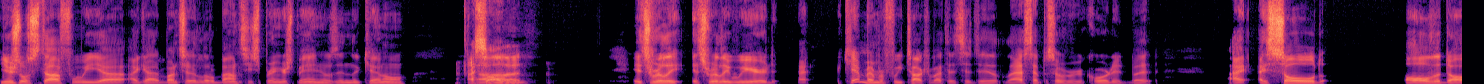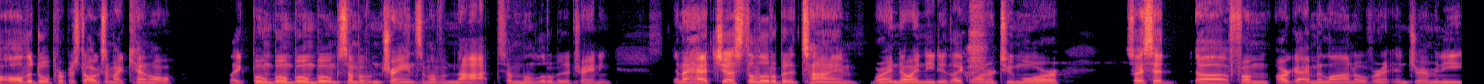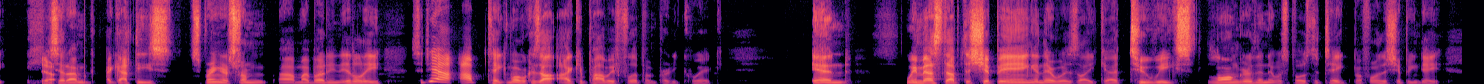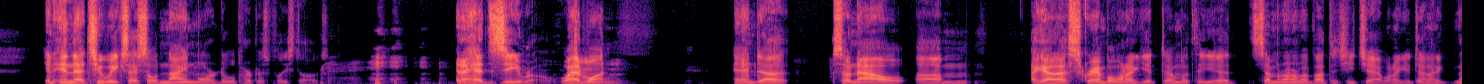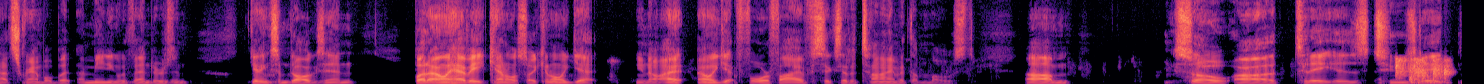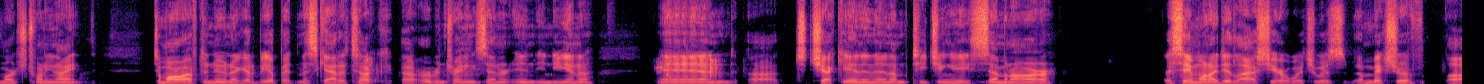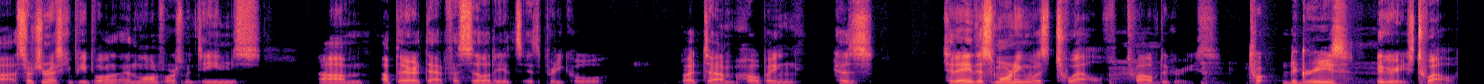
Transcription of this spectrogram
usual stuff. We uh, I got a bunch of little bouncy Springer Spaniels in the kennel. I saw um, that. It's really it's really weird. I, I can't remember if we talked about this at the last episode we recorded, but I I sold all the dog all the dual purpose dogs in my kennel, like boom boom boom boom. Some of them trained, some of them not. Some a little bit of training, and I had just a little bit of time where I know I needed like one or two more. So I said uh, from our guy Milan over in Germany, he yep. said I'm I got these springers from uh, my buddy in Italy. I said yeah, I'll take them over because I could probably flip them pretty quick, and we messed up the shipping and there was like uh, two weeks longer than it was supposed to take before the shipping date. And in that two weeks i sold nine more dual purpose police dogs. And i had zero. Well i had one. And uh, so now um, i gotta scramble when i get done with the uh, seminar. I'm about to teach at when i get done. I not scramble but i'm meeting with vendors and getting some dogs in. But i only have eight kennels so i can only get you know, I, I only get four, five, six at a time at the most. Um, so uh, today is Tuesday, March 29th. Tomorrow afternoon, I got to be up at Muscatatuck uh, Urban Training Center in Indiana and uh, to check in. And then I'm teaching a seminar, the same one I did last year, which was a mixture of uh, search and rescue people and law enforcement teams um, up there at that facility. It's it's pretty cool but um, hoping because today this morning was 12 12 degrees. Tw- degrees? Degrees 12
